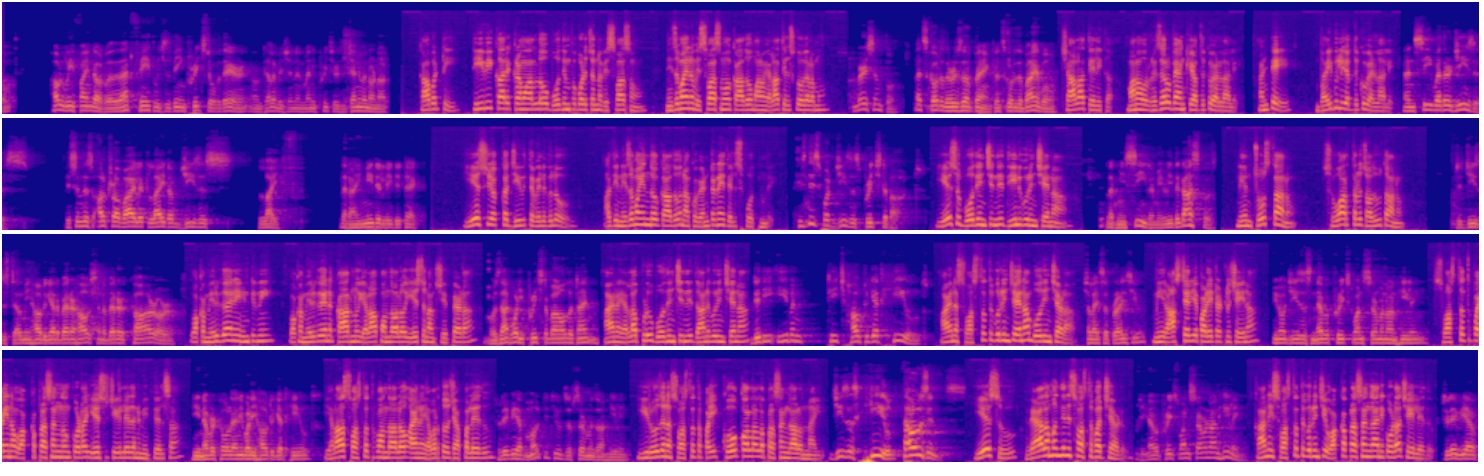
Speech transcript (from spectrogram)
how do we find out whether that faith which is being preached over there on television and many preachers is genuine or not? కాబట్టి టీవీ కార్యక్రమాల్లో బోధింపబడుతున్న విశ్వాసం నిజమైన విశ్వాసమో కాదో మనం ఎలా తెలుసుకోగలము? చాలా తేలిక. మనం రిజర్వ్ బ్యాంక్ ఎద్దకు వెళ్ళాలి. అంటే బైబిల్ ఎద్దకు వెళ్ళాలి. And see whether Jesus in this light of Jesus life that I immediately యేసు యొక్క జీవిత వెలుగులో అది నిజమైందో కాదో నాకు వెంటనే తెలిసిపోతుంది. ఇస్ యేసు బోధించింది దీని గురించేనా? మీ సీ మీ రీడ్ నేను చూస్తాను. సువార్తలు చదువుతాను. Did Jesus tell me how to get a better house and a better car? Or ఒక మెరుగైన ఇంటిని ఒక మెరుగైన కారును ఎలా పొందాలో యేసు నాకు చెప్పాడా was that what he preached about all the time? ఆయన ఎల్లప్పుడూ బోధించింది దాని గురించేనా Did he even teach how to get healed? ఆయన స్వస్థత గురించైనా బోధించాడా Shall I surprise you? మీరు ఆశ్చర్యపడేటట్లు చేయనా You know, Jesus never preached one sermon on healing. స్వస్థత పైన ఒక్క ప్రసంగం కూడా యేసు చేయలేదని మీకు తెలుసా He never told anybody how to get healed. ఎలా స్వస్థత పొందాలో ఆయన ఎవరితో చెప్పలేదు Today we have multitudes of sermons on healing. ఈ రోజున స్వస్థతపై కోకొల్లల ప్రసంగాలున్నాయి Jesus healed thousands, యేసు వేల మందిని స్వస్థపరిచాడు he never preached one sermon on healing. కానీ స్వస్థత గురించి ఒక్క ప్రసంగాన్ని కూడా చేయలేదు Today we have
